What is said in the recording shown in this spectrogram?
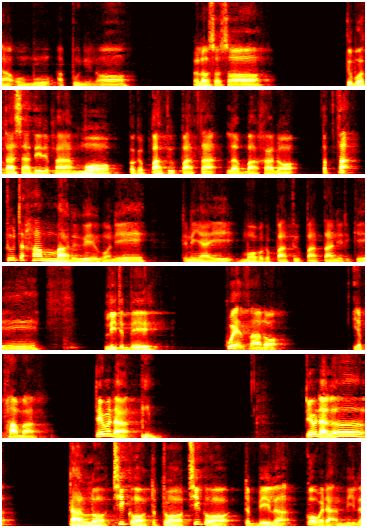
တာအုံမူအပူနေလောလောလောဆောဆောသူဘောတာစာတိတဖာမောပကပတုပါသလဘခါတော့ပတသူတဟမ္မာရေကိုနေတနည်းဤမောပကပတုပါတနေတကေလီတပေ ကွဲ့သားတော့ယဖမှာတေဝနာတေဝနာလောတာလောထီကောတတော်ထီကောတပေလကောဝဒအမီလ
